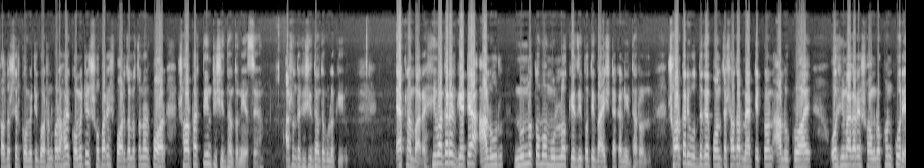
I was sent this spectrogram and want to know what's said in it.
সদস্যের কমিটি গঠন করা হয়। কমিটির সুপারিশ পর্যালোচনার পর সরকার তিনটি সিদ্ধান্ত নিয়েছে। আসুন দেখি সিদ্ধান্তগুলো কি? এক নম্বর, হিমাগারের গেটে আলুর ন্যূনতম মূল্য কেজি প্রতি বাইশ টাকা নির্ধারণ। সরকারি উদ্যোগে পঞ্চাশ হাজার মেট্রিক টন আলু ক্রয় ও হিমাগারে সংরক্ষণ করে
